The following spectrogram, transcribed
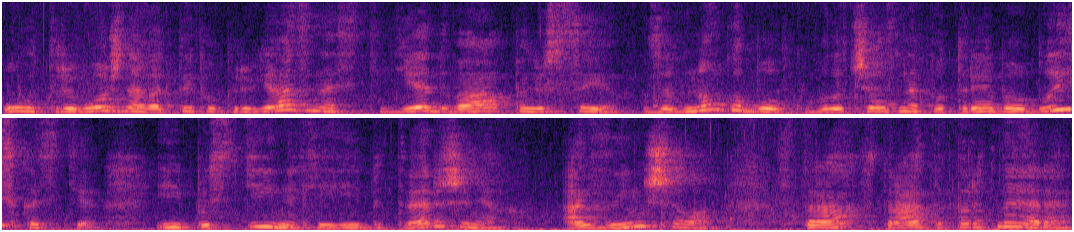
У тривожного типу прив'язаності є два полюси. З одного боку, величезна потреба у близькості і постійних її підтвердженнях, а з іншого страх втрати партнера,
